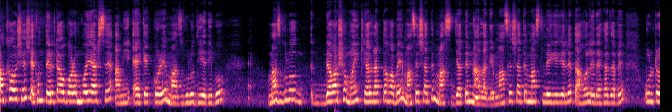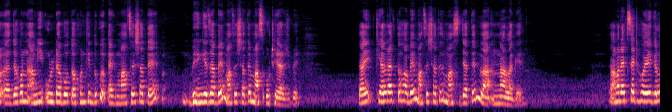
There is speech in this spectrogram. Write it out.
মাখাও শেষ, এখন তেলটাও গরম হয়ে আসছে, আমি এক এক করে মাছগুলো দিয়ে দিব। মাছগুলো দেওয়ার সময় খেয়াল রাখতে হবে, মাছের সাথে মাছ যাতে না লাগে। মাছের সাথে মাছ লেগে গেলে তাহলে দেখা যাবে উল্টো, যখন আমি উল্টাবো তখন কিন্তু এক মাছের সাথে ভেঙে যাবে, মাছের সাথে মাছ উঠে আসবে। তাই খেয়াল রাখতে হবে মাছের সাথে মাছ যাতে না লাগে। তো আমার এক সাইড হয়ে গেল,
